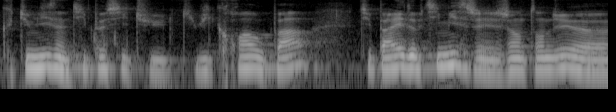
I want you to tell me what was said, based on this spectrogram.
que tu me dises un petit peu si tu, tu y crois ou pas. Tu parlais d'optimisme, j'ai entendu euh,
